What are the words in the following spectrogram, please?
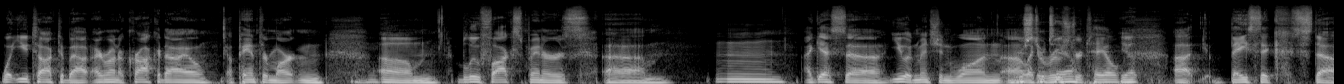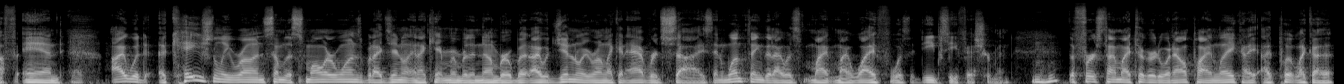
what you talked about, I run a crocodile, a panther martin, um, blue fox spinners. Um, mm, I guess uh, you had mentioned one uh, like a Rooster tail. tail. Yep. Uh, basic stuff, and I would occasionally run some of the smaller ones, but I generally and I can't remember the number, but I would generally run like an average size. And one thing that I was my my wife was a deep sea fisherman. The first time I took her to an alpine lake, I, I put like a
